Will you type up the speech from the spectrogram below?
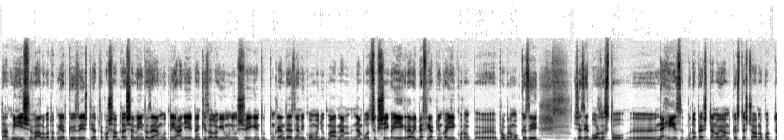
Tehát mi is válogatott mérkőzést, illetve kosabda eseményt az elmúlt néhány évben kizárólag június végén tudtunk rendezni, amikor mondjuk már nem, nem volt szükség a jégre, vagy befértünk a jégkorong programok közé és ezért borzasztó nehéz Budapesten olyan köztes csarnokot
